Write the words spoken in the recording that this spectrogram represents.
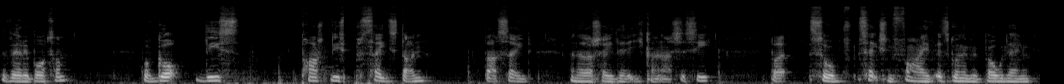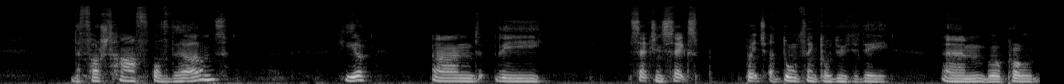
the very bottom. We've got these parts, these sides done, that side, and the other side that you can't actually see. But so section five is going to be building the first half of the arms here, and the section six, which I don't think I'll do today, um, will probably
